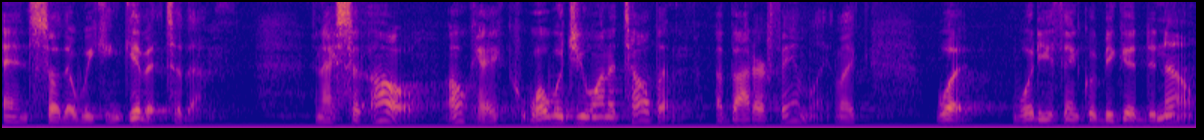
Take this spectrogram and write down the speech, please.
and so that we can give it to them. And I said, Oh, okay. What would you want to tell them about our family? Like, what, what do you think would be good to know?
